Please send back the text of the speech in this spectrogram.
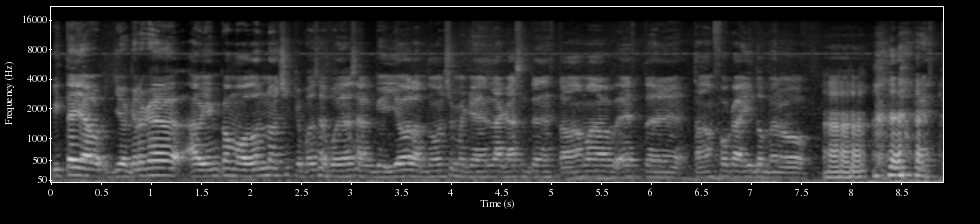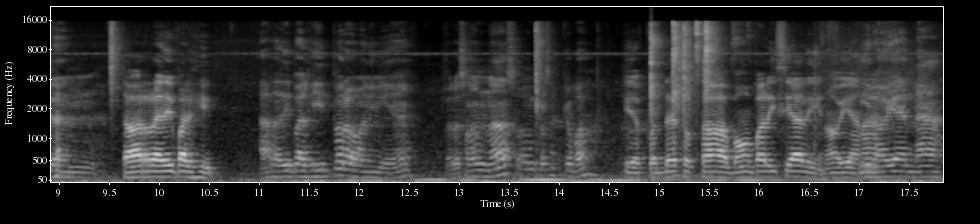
viste yo, yo creo que habían como dos noches que pues se podía hacer algo y yo las dos noches me quedé en la casa, ¿entiendes? Estaba más, este, estaba enfocadito, pero Ajá. este, Estaba ready para el hit. a ready para el hit, pero me eliminé. Pero es nada, son cosas que pasan. Y después de eso estaba, vamos a pariciar y no había Y no nada. había nada.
